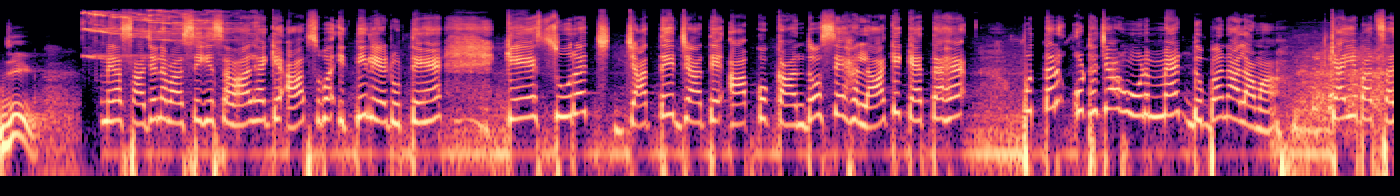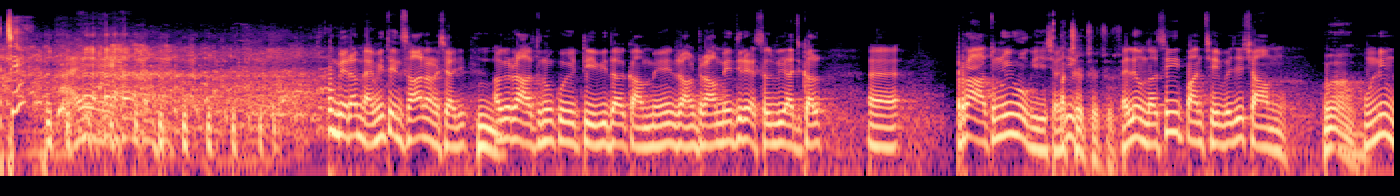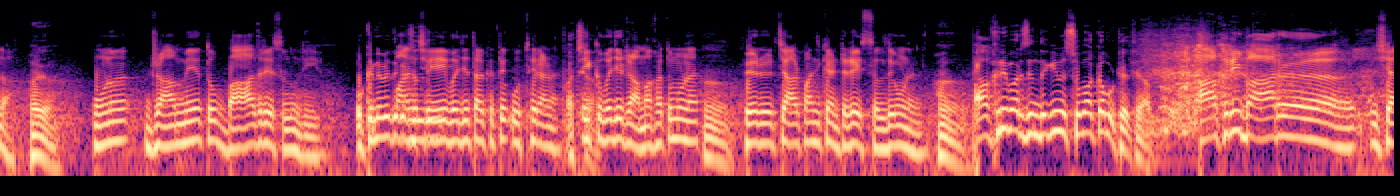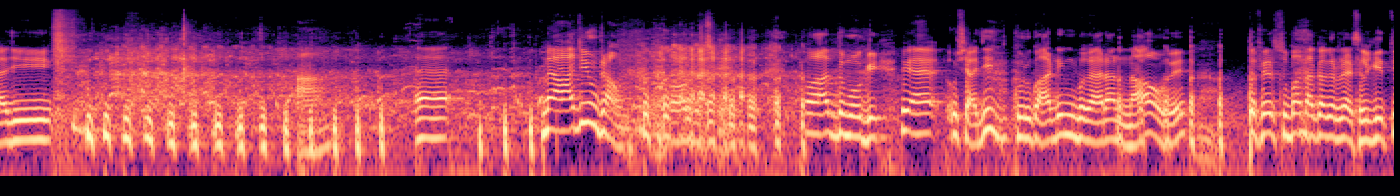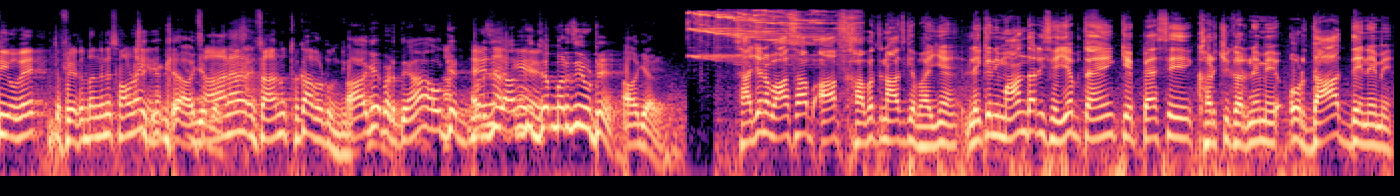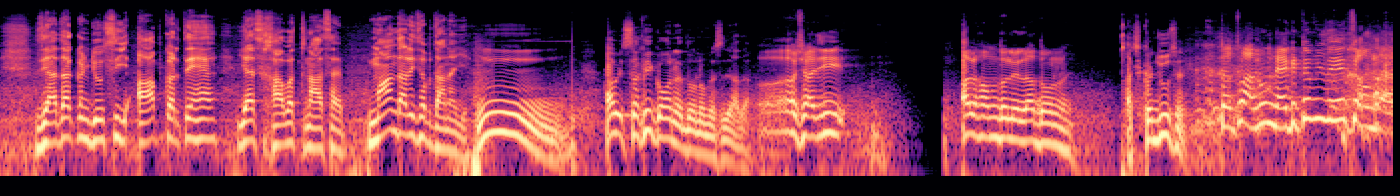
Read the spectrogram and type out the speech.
जी मेरा साजन आवाज से ये सवाल है कि आप सुबह इतनी लेट उठते हैं कि सूरज जाते जाते आपको कांधों से हिला के कहता है पुत्र उठ जा हूं मैं डुब्बा ना लावा क्या ये बात सच है ਉਹ ਮੇਰਾ ਮੈਂ ਵੀ ਤੇ ਇਨਸਾਨ ਆ ਨਾ ਸ਼ਾਹ ਜੀ ਅਗਰ ਰਾਤ ਨੂੰ ਕੋਈ ਟੀਵੀ ਦਾ ਕੰਮ ਹੈ ਰਾ- ਡਰਾਮੇ ਦੀ ਰੈਸਲ ਵੀ ਅੱਜ ਕੱਲ ਰਾਤ ਨੂੰ ਹੀ ਹੋ ਗਈ ਹੈ ਸ਼ਾਹ ਜੀ ਅੱਛਾ, ਅੱਛਾ, ਅੱਛਾ। ਪਹਿਲੇ ਹੁੰਦਾ ਸੀ 5-6 ਵਜੇ ਸ਼ਾਮ ਨੂੰ हाँ ਹੁਣ ਨਹੀਂ ਹੁੰਦਾ हाँ ਹੁਣ ਡਰਾਮੇ ਤੋਂ ਬਾਅਦ ਰੈਸਲ ਹੁੰਦੀ ਹੈ वो कितने बजे तक 5-6 चलती है ਵਜੇ ਤੱਕ ਤੇ ਉੱਥੇ ਰਹਿਣਾ ਅੱਛਾ। 1 ਵਜੇ ਡਰਾਮਾ ਖਤਮ ਹੋਣਾ ਹੈ, ਫਿਰ 4-5 ਘੰਟੇ ਰੈਸਲ ਦੇ ਹੋਣੇ ਨੇ हाँ आखिरी बार जिंदगी में सुबह कब उठे थे आप आखिरी बार अ, शाह जी अ, मैं आज ही उठाऊं आज दम हो गई अ, शाह जी रिकॉर्डिंग वगैरह ना होवे तो फिर सुबह तक अगर रैसल की होवे तो फिर तो बंदे ने सौना ही है ठीक है, ना आगे बढ़ो। इंसान इंसान ਨੂੰ ਥਕਾਵਟ ਹੁੰਦੀ ਹੈ आगे बढ़ते हैं हाँ ओके मर्जी ऐसा आपकी नहीं है। जब मर्जी उठे आगे आगे साजन अब्बास साहब आप सखावत नाज के भाई हैं लेकिन ईमानदारी से ये बताएं कि पैसे खर्च करने में और दाद देने में ज़्यादा कंजूसी आप करते हैं या सखावत नाज साहब ईमानदारी से बताना ये हम्म हम सखी कौन है दोनों में से ज्यादा ਅ, ਸ਼ਾਹ ਜੀ ਅਲਹਮਦੁਲਿਲਾ ਦੋਨੋਂ ਨੇ अच्छा कंजूस तो है। तो ਤੁਹਾਨੂੰ नेगेटिव ही देख चाहूँगा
